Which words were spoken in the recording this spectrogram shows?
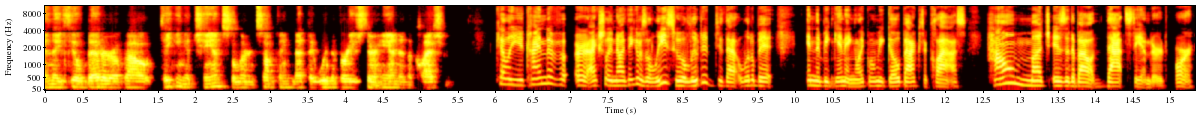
and they feel better about taking a chance to learn something that they wouldn't have raised their hand in the classroom. Kelly, you kind of, or actually, no, I think it was Elise who alluded to that a little bit in the beginning. Like when we go back to class, how much is it about that standard, or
